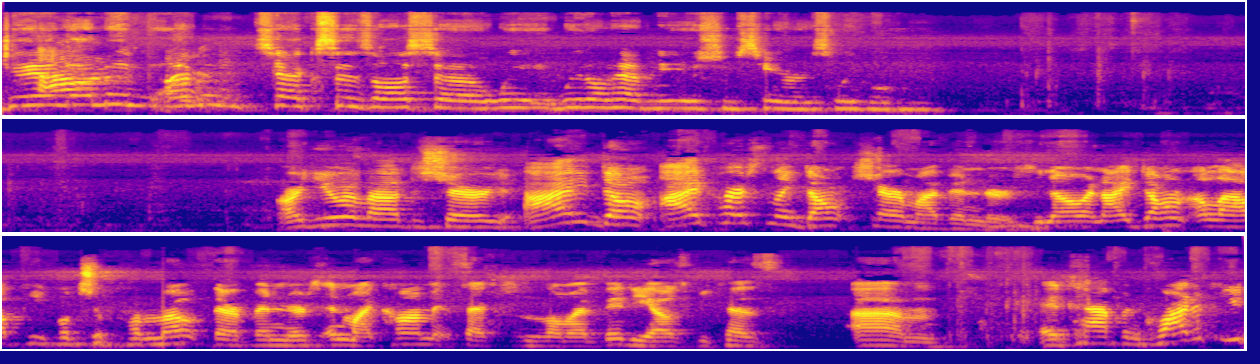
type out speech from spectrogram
Dan, I'm in, I'm in Texas also. We, we don't have any issues here as legal. Are you allowed to share? I don't. I personally don't share my vendors, you know, and I don't allow people to promote their vendors in my comment sections on my videos because um, it's happened quite a few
